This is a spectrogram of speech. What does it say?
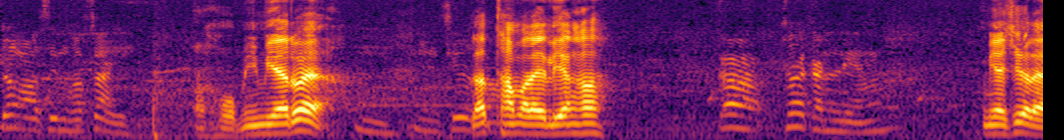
ต้องเอาซิมเขาใส่โอ้โหมีเมียด้วยอืมเนี่ยชื่อแล้วเขาทำอะไรเลี้ยงเขาก็ช่วยกันเลี้ยง เมียชื่ออะไร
